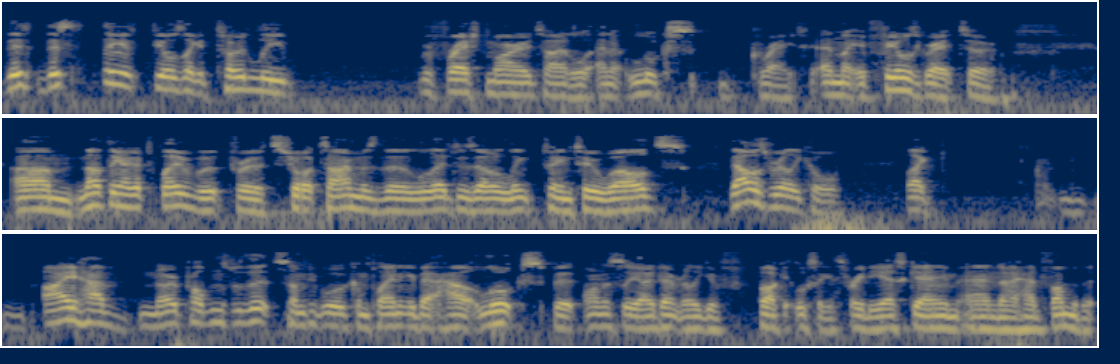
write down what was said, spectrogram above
this this thing is, feels like a totally refreshed Mario title, and it looks great, and like it feels great too. Um, another thing I got to play with for a short time was the Legend of Zelda: Link Between Two Worlds. That was really cool. Like, I have no problems with it. Some people were complaining about how it looks, but honestly, I don't really give a fuck. It looks like a 3DS game, and I had fun with it.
